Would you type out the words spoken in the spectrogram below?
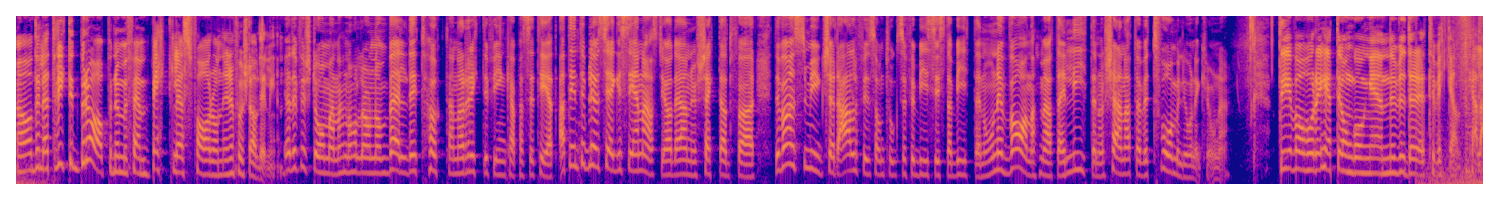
Ja, det lät riktigt bra på nummer fem, Bäcklös Faron i den första avdelningen. Ja, det förstår man. Han håller honom väldigt högt. Han har riktigt fin kapacitet. Att det inte blev seger senast, ja, det är han ursäktad för. Det var en smygkörd Alfie som tog sig förbi sista biten hon är van att möta eliten och tjänat över två miljoner kronor. Det var våra heta i omgången. Nu vidare till veckans Kalla.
